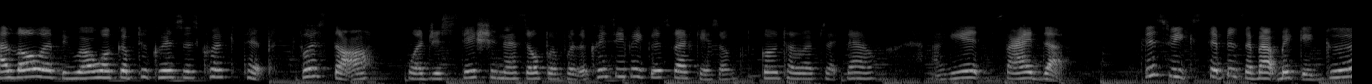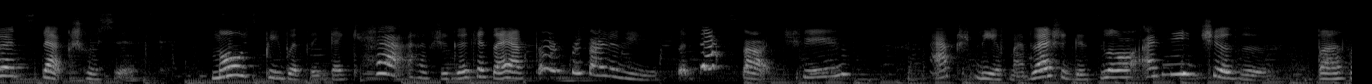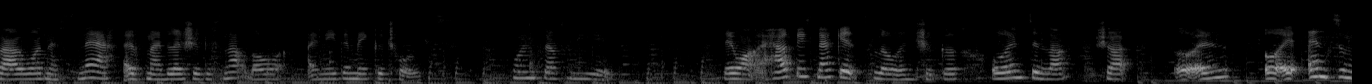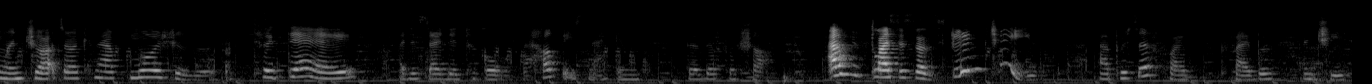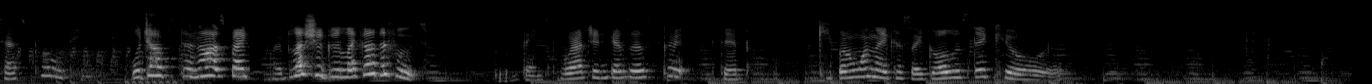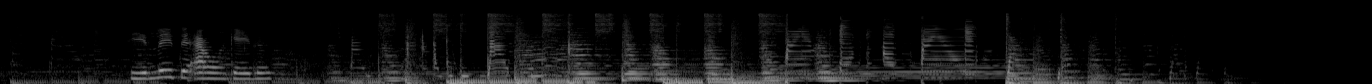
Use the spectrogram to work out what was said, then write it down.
Hello everyone, welcome to Chris's Quick Tip. First off, registration is open for the Chrissy Pickers 5K, so go to our website now and get signed up. This week's tip is about making good snack choices. Most people think I can't have sugar because I have 30% of but that's not true. Actually, if my blood sugar is low, I need sugar. But if I want a snack, if my blood sugar is not low, I need to make a choice. 178. They want a healthy snack that's low in sugar or insulin shot or, in, or an insulin shot so I can have more sugar. Today, I decided to go with a healthy snack instead of a shot. I would slice some string cheese. Apples are fiber and cheese has protein which helps to not spike my blood sugar like other foods. Thanks for watching Chris's Quick Tip. Keep on one eye because I go to stay cured. See you later, alligator.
